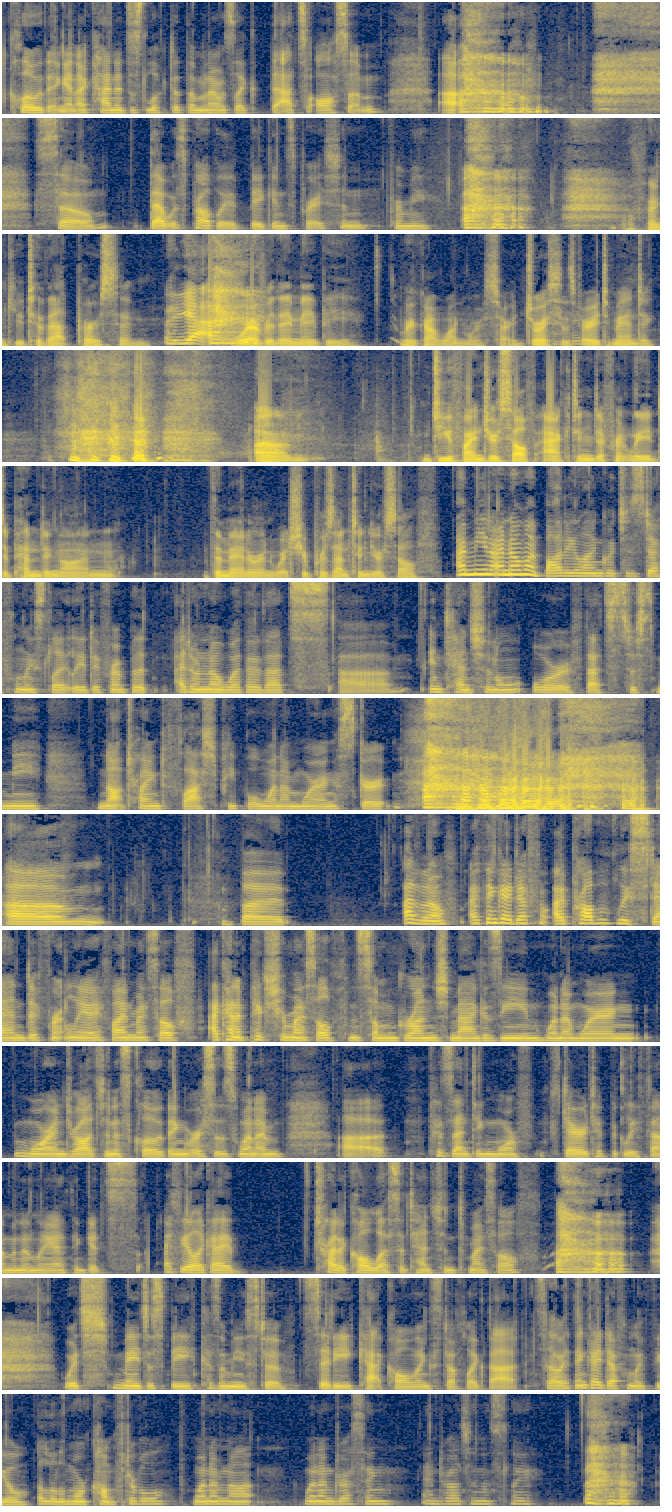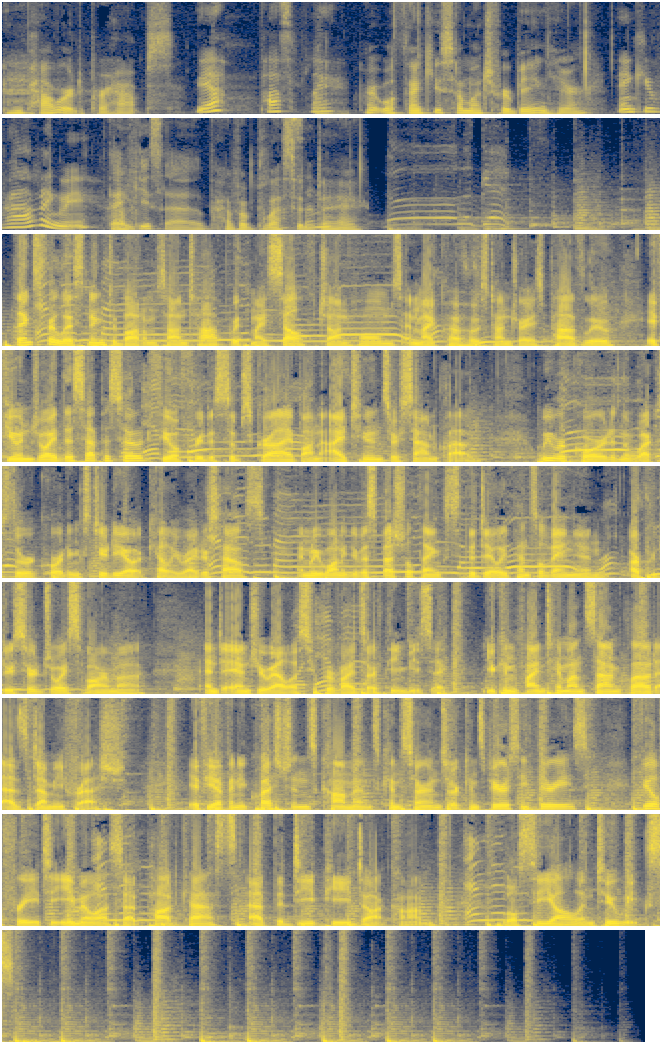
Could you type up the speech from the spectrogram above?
clothing. And I kind of just looked at them, and I was like, "That's awesome." Um, so that was probably a big inspiration for me. Well, thank you to that person, yeah. wherever they may be. We've got one more. Sorry, Joyce is very demanding. um, do you find yourself acting differently depending on the manner in which you're presenting yourself? I mean, I know my body language is definitely slightly different, but I don't know whether that's uh, intentional or if that's just me not trying to flash people when I'm wearing a skirt. um, but I don't know. I think I definitely, I probably stand differently. I find myself, I kind of picture myself in some grunge magazine when I'm wearing more androgynous clothing versus when I'm uh, presenting more stereotypically femininely. I think it's, I feel like I try to call less attention to myself, which may just be because I'm used to city catcalling, stuff like that. So I think I definitely feel a little more comfortable when I'm not, when I'm dressing androgynously. Empowered, perhaps. Yeah, possibly. All right. Well, thank you so much for being here. Thank you for having me. Thank you, Seb. Have a blessed Awesome. day. Thanks for listening to Bottoms on Top with myself, John Holmes, and my co host Andreas Pavlou. If you enjoyed this episode, feel free to subscribe on iTunes or SoundCloud. We record in the Wexler Recording Studio at Kelly Writer's House, and we want to give a special thanks to the Daily Pennsylvanian, our producer Joyce Varma, and Andrew Ellis, who provides our theme music. You can find him on SoundCloud as Dummy Fresh. If you have any questions, comments, concerns, or conspiracy theories, feel free to email us at podcasts at thedp.com. We'll see y'all in two weeks.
